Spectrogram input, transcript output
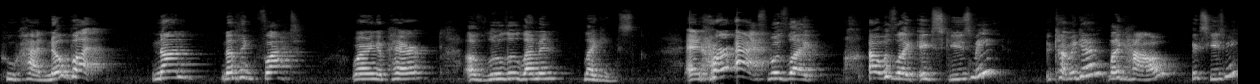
who had no butt, none, nothing flat, wearing a pair of Lululemon leggings. And her ass was like, I was like, excuse me? Come again? Like how? Excuse me?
